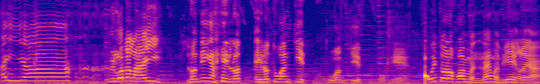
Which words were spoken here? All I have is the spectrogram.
ไอ้ยาคือรถอะไร รถนี่ไงรถไอ้รถทัวร์อังกฤษถั่วอังกฤษ โอเค อุ้ยตัวละครเหมือนหน้าเหมือนพี่เอกเลยอะ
